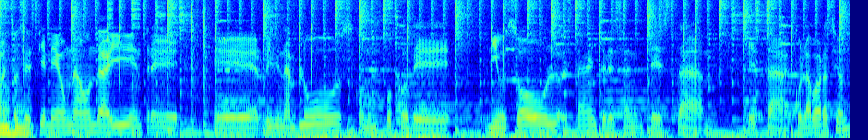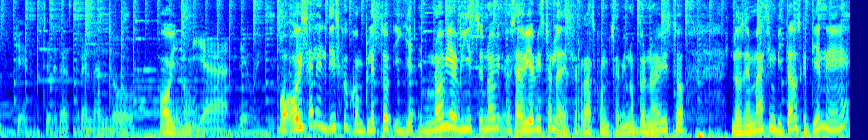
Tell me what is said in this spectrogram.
Entonces tiene una onda ahí entre eh, Rhythm and Blues con un poco de New Soul. Está interesante esta, esta colaboración que se está estrenando Hoy, el ¿no? día de hoy. O- hoy sale el disco completo y ya- no había visto, no había- o sea, había visto la de Ferraz con Sabino, pero no había visto los demás invitados que tiene, ¿eh?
